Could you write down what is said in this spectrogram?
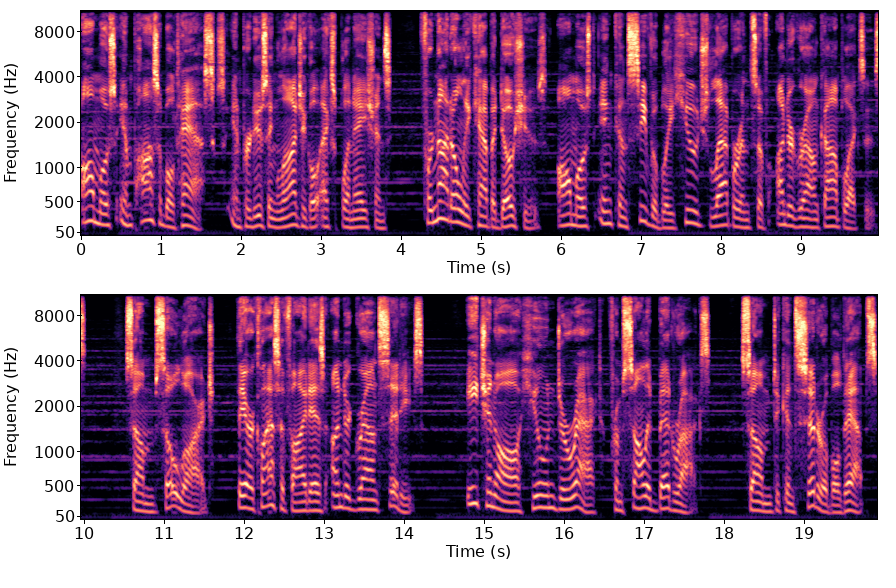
almost impossible tasks in producing logical explanations for not only Cappadocia's almost inconceivably huge labyrinths of underground complexes, some so large they are classified as underground cities, each and all hewn direct from solid bedrocks, some to considerable depths,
